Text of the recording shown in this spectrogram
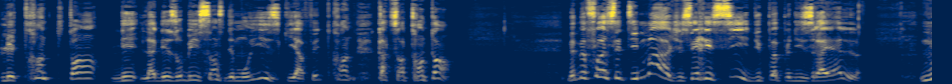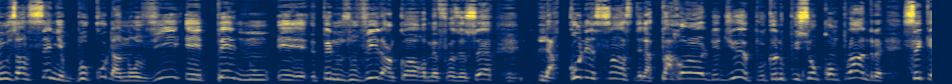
les 30 ans de la désobéissance de Moïse qui a fait 430 ans. Mais mes frères, cette image, ces récits du peuple d'Israël, nous enseigne beaucoup dans nos vies et peut nous, et peut nous ouvrir encore, mes frères et sœurs, la connaissance de la parole de Dieu pour que nous puissions comprendre ce que,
